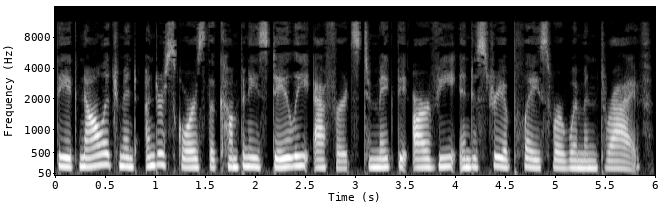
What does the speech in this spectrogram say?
the acknowledgement underscores the company's daily efforts to make the RV industry a place where women thrive.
